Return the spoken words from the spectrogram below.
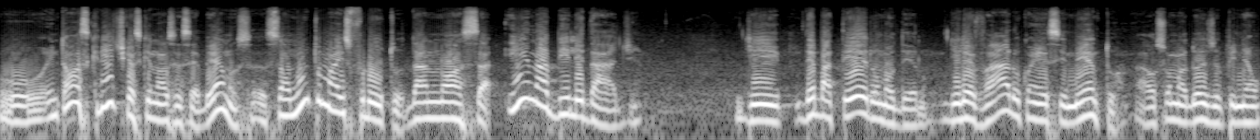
O, então, as críticas que nós recebemos são muito mais fruto da nossa inabilidade de debater o modelo, de levar o conhecimento aos formadores de opinião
